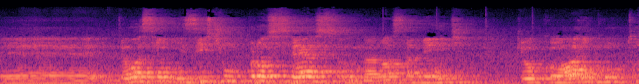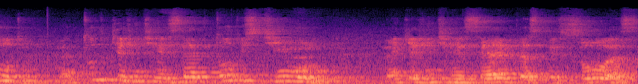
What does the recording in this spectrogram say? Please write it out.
É, então, assim, existe um processo na nossa mente que ocorre com tudo. Né? Tudo que a gente recebe, todo estímulo né, que a gente recebe das pessoas,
